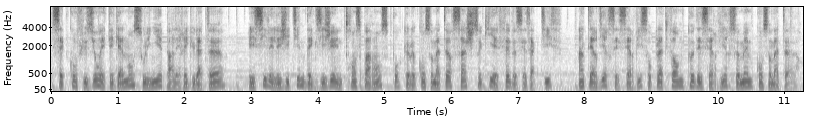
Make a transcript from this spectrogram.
Cette confusion est également soulignée par les régulateurs, et s'il est légitime d'exiger une transparence pour que le consommateur sache ce qui est fait de ses actifs, interdire ses services aux plateformes peut desservir ce même consommateur.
